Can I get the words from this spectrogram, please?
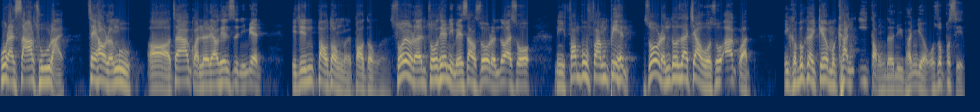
忽然杀出来这号人物哦，在阿管的聊天室里面已经暴动了，暴动了，所有人昨天你没上，所有人都在说你方不方便，所有人都在叫我说阿管，你可不可以给我们看一董的女朋友？我说不行，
